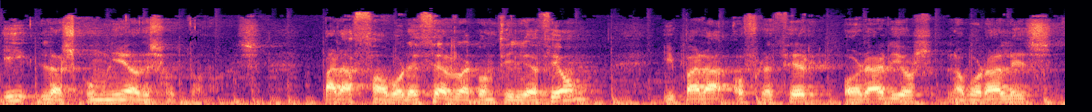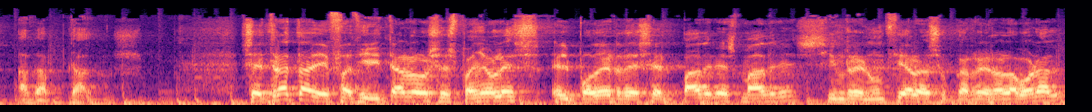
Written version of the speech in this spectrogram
y las comunidades autónomas, para favorecer la conciliación y para ofrecer horarios laborales adaptados. Se trata de facilitar a los españoles el poder de ser padres, madres, sin renunciar a su carrera laboral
